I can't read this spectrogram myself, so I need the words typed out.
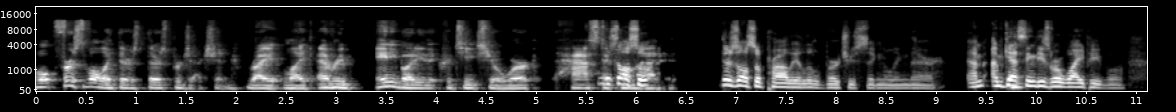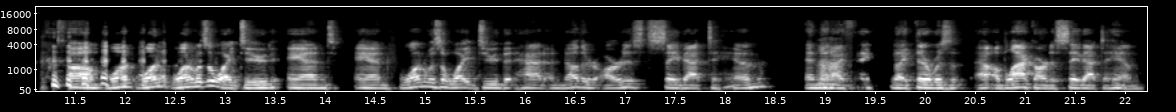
well, first of all, like there's there's projection, right? Like every anybody that critiques your work has to there's come also, at it. There's also probably a little virtue signaling there. I'm I'm guessing these were white people. um, one one one was a white dude, and and one was a white dude that had another artist say that to him, and then I uh-huh. think like there was a, a black artist say that to him,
